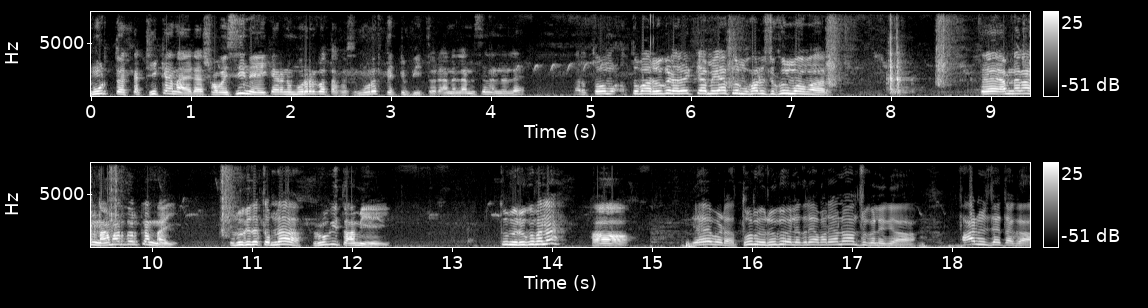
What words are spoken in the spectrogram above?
মুর তো একটা ঠিকানা এটা সবাই চিনে এই কারণে মুরের কথা কইছি। মুরের তো একটু ভিতরে আনলে আনছিল নাহলে আর তোম- তোমার রুগীটা দেখতে আমি এখন ফার্মেসি খুলবো আমার। তো আপনারা নামার দরকার নাই। রুগী দেখতাম না? রুগী তো আমি এই। তুমি রুগী মানে? হ্যাঁ এ বেটা তুমি রুগী হলে তাহলে আমার এনে আনছো গেলে গা ফার্মেসি যাইতা গা।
